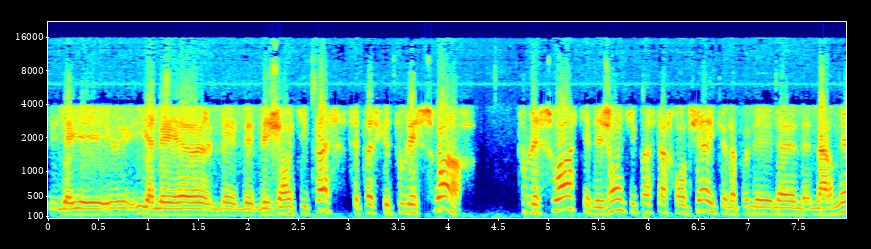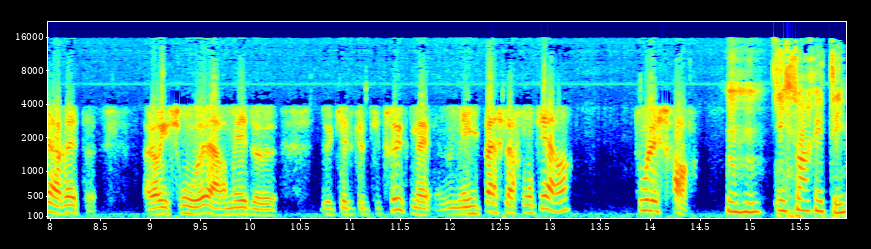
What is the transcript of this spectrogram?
il y a, il y a les, euh, les, les, gens qui passent. C'est presque tous les soirs, tous les soirs qu'il y a des gens qui passent la frontière et que l'armée arrête. Alors ils sont ouais, armés de, de quelques petits trucs, mais, mais ils passent la frontière hein, tous les soirs. Mhm. Ils sont arrêtés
